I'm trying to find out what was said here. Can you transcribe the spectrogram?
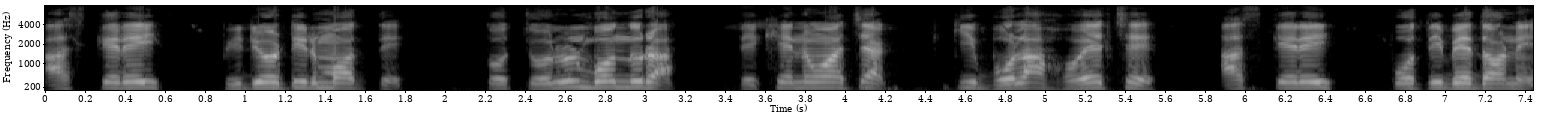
আজকের এই ভিডিওটির মধ্যে। তো চলুন বন্ধুরা, দেখে নেওয়া যাক কি বলা হয়েছে আজকের এই প্রতিবেদনে।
